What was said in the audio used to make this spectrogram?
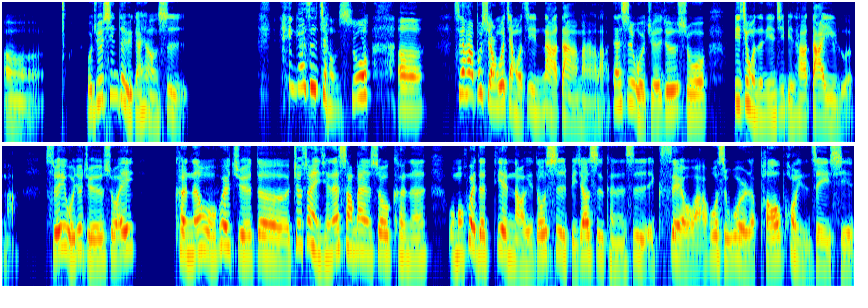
呃。我觉得心得与感想是，应该是讲说，呃，虽然他不喜欢我讲我自己那大妈啦，但是我觉得就是说，毕竟我的年纪比他大一轮嘛，所以我就觉得说，诶，可能我会觉得，就算以前在上班的时候，可能我们会的电脑也都是比较是可能是 Excel 啊，或是 Word、PowerPoint 这一些，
